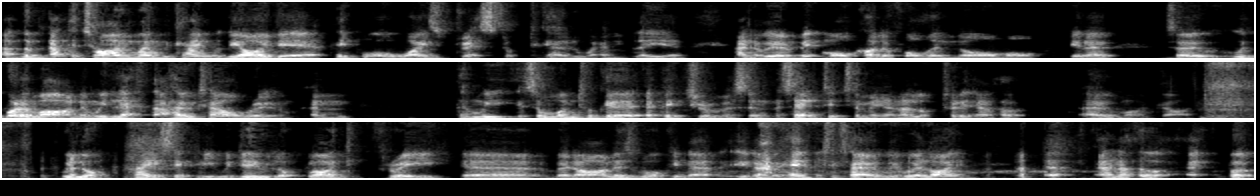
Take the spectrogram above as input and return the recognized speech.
at the at the time when we came with the idea, people were always dressed up to go to Wembley, and, and we were a bit more colourful than normal, you know. So we put them on, and we left the hotel room, and then we someone took a, a picture of us and sent it to me, and I looked at it and I thought, oh my god. We look basically we do look like three uh, bananas walking down you know head to toe. We were like uh, and i thought uh, but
